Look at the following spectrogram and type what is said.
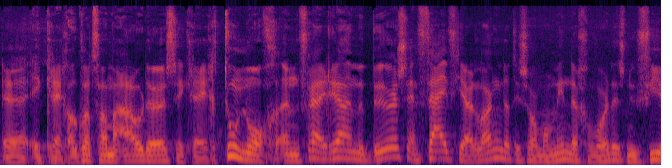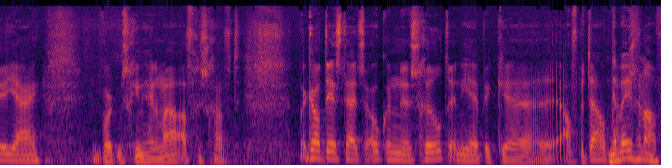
uh, ik kreeg ook wat van mijn ouders. Ik kreeg toen nog een vrij ruime beurs en vijf jaar lang. Dat is allemaal minder geworden, is nu vier jaar. Het wordt misschien helemaal afgeschaft. Maar ik had destijds ook een schuld en die heb ik afbetaald. Daar ben je vanaf?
